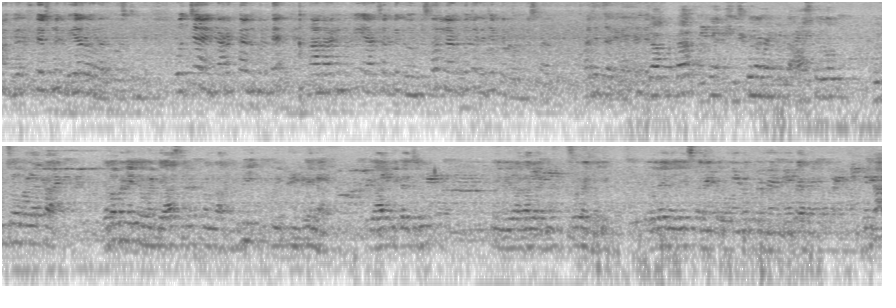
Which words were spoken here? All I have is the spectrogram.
మాకు వెరిఫికేషన్ విఆర్ఓ గారికి వస్తుంది. వచ్చి ఆయన కరెక్ట్ అనుకుంటే నా లాగిన్కి యాక్సెప్ట్కి పంపిస్తారు లేకపోతే రిజెక్ట్కి పంపిస్తారు. అది జరిగింది. కూర్చోబడక ఆస్తులు నిలబడేటువంటి ఆశ్రమంగా ఇవి ముఖ్యంగా ఈ హార్టికల్చర్ ఈ విధానాలను చూడండి. ఎవరైనా వేస్తానంటే వాళ్ళందరూ నూట యాభై ఎకరాలు అనుకున్నా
